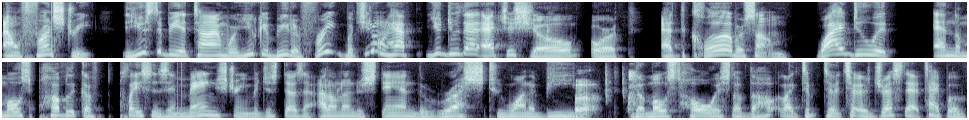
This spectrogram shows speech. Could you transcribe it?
on Front Street? There used to be a time where you could be the freak, but you don't have you do that at your show or at the club or something. Why do it and the most public of places in mainstream. It just doesn't. I don't understand the rush to want to be But the most hoest of the ho- like to, to to address that type of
